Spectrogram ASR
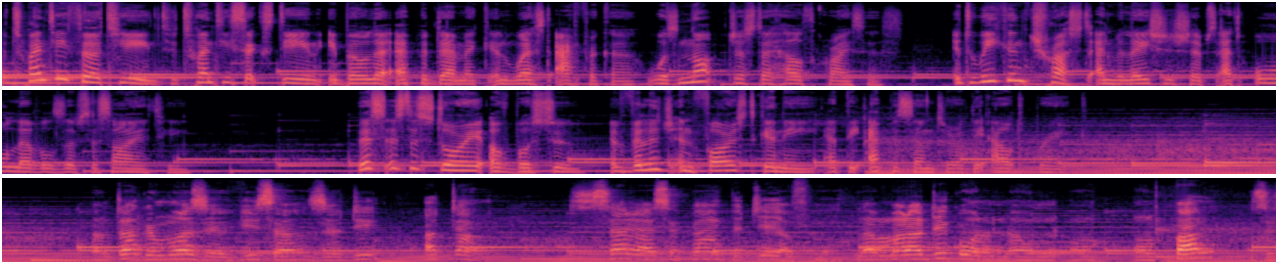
The 2013 to 2016 Ebola epidemic in West Africa was not just a health crisis, it weakened trust and relationships at all levels of society. This is the story of Bosu, a village in Forest Guinea at the epicenter of the outbreak. En tant que moi ça, attends, ça là c'est pas un petit affaire. La maladie qu'on on, on, parle, c'est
